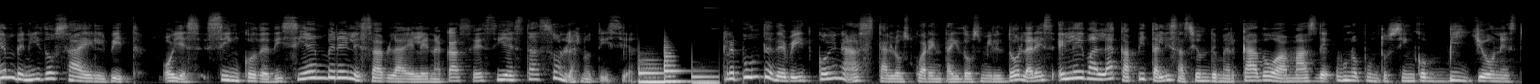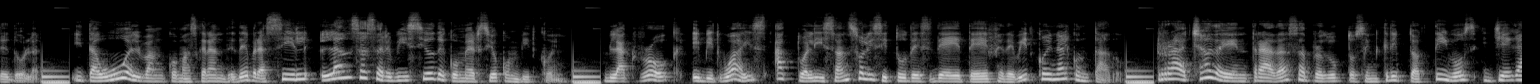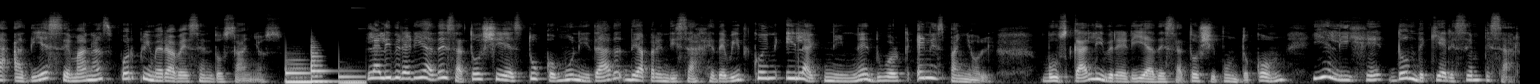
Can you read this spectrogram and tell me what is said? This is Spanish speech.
Bienvenidos a El Bit. Hoy es 5 de diciembre, les habla Elena Cases y estas son las noticias. Repunte de Bitcoin hasta los 42 mil dólares eleva la capitalización de mercado a más de 1.5 billones de dólares. Itaú, el banco más grande de Brasil, lanza servicio de comercio con Bitcoin. BlackRock y Bitwise actualizan solicitudes de ETF de Bitcoin al contado. Racha de entradas a productos en criptoactivos llega a 10 semanas por primera vez en dos años. La librería de Satoshi es tu comunidad de aprendizaje de Bitcoin y Lightning Network en español. Busca libreriadesatoshi.com y elige dónde quieres empezar.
